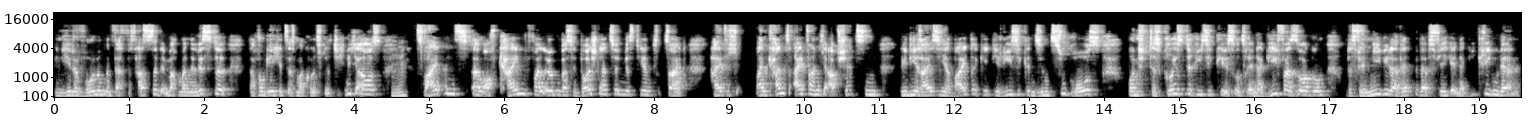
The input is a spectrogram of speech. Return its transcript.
in jede Wohnung und sagt, was hast du denn? Mach mal eine Liste. Davon gehe ich jetzt erstmal kurzfristig nicht aus. Mhm. Zweitens, ähm, auf keinen Fall irgendwas in Deutschland zu investieren zurzeit, halte ich man kann es einfach nicht abschätzen, wie die Reise hier weitergeht. Die Risiken sind zu groß. Und das größte Risiko ist unsere Energieversorgung, dass wir nie wieder wettbewerbsfähige Energie kriegen werden.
